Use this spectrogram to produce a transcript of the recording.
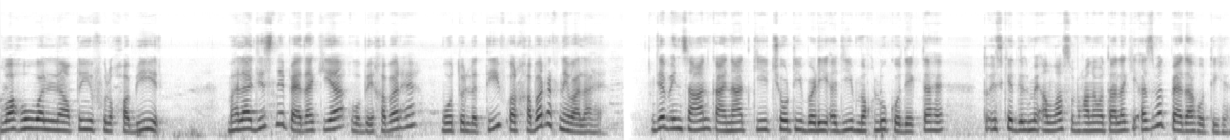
وهو اللطیف الخبیر بھلا جس نے پیدا کیا وہ بے خبر ہے، وہ تو لطیف اور خبر رکھنے والا ہے۔ جب انسان کائنات کی چھوٹی، بڑی، عجیب مخلوق کو دیکھتا ہے تو اس کے دل میں اللہ سبحانہ و تعالیٰ کی عظمت پیدا ہوتی ہے۔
